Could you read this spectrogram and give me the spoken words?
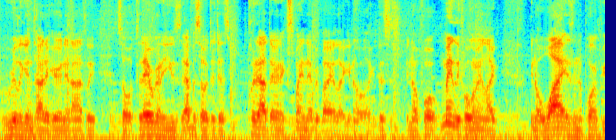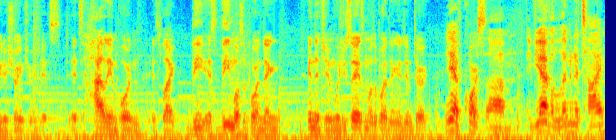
really getting tired of hearing it, honestly. So today we're gonna use the episode to just put it out there and explain to everybody, like you know, like this is, you know, for mainly for women, like you know, why is it important for you to strength train? It's it's highly important. It's like the it's the most important thing in the gym. Would you say it's the most important thing in the gym, Terry? Yeah, of course. Um, if you have a limited time,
